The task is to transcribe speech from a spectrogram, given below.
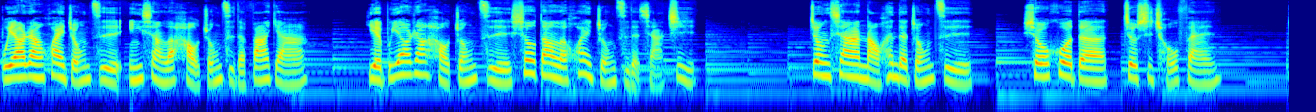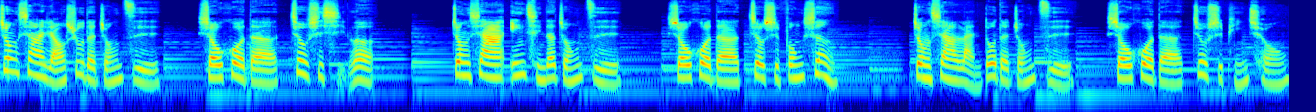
不要让坏种子影响了好种子的发芽，也不要让好种子受到了坏种子的挟制。种下恼恨的种子，收获的就是愁烦；种下饶恕的种子，收获的就是喜乐；种下殷勤的种子，收获的就是丰盛；种下懒惰的种子，收获的就是贫穷；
